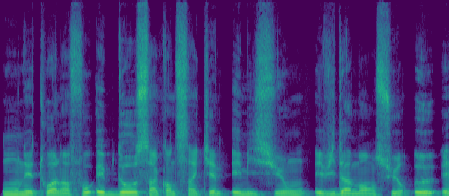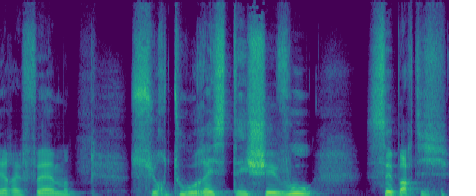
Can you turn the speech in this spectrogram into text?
On nettoie l'info hebdo, 55e émission, évidemment sur ERFM. Surtout, restez chez vous. C'est parti.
